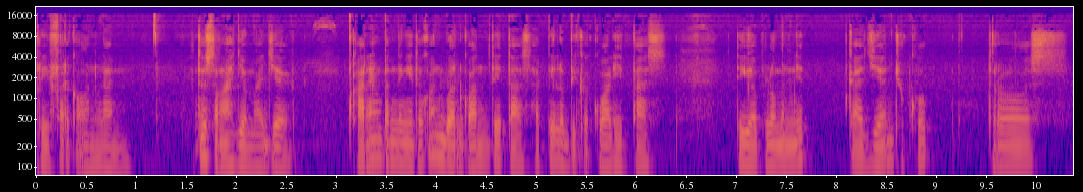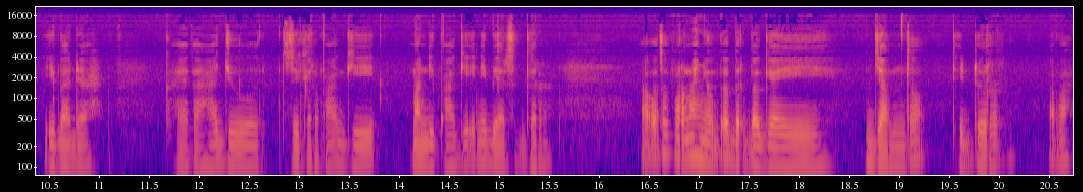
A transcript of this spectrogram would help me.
prefer ke online. Itu setengah jam aja. Karena yang penting itu kan bukan kuantitas tapi lebih ke kualitas. 30 menit kajian cukup terus ibadah. Kayak tahajud zikir pagi mandi pagi ini biar seger. Aku tuh pernah nyoba berbagai jam tuh tidur apa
